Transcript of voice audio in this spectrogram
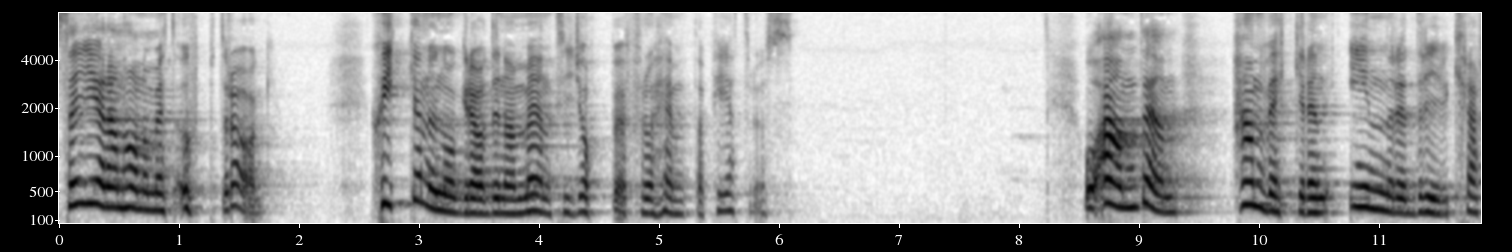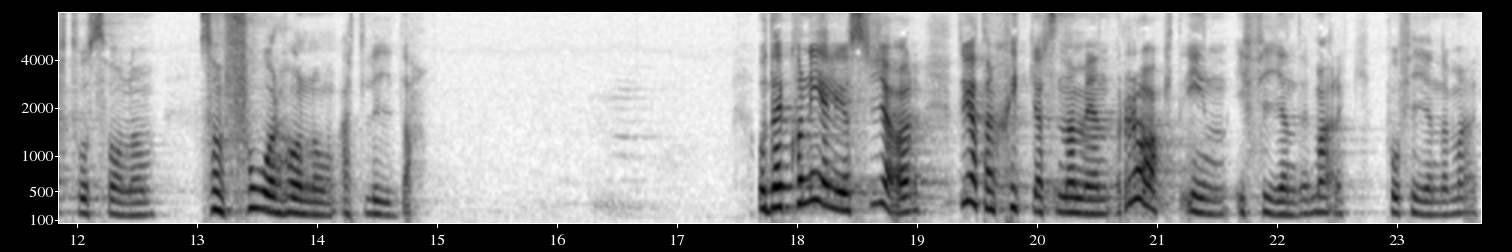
Sen ger han honom ett uppdrag. Skicka nu några av dina män till Joppe för att hämta Petrus. Och anden, han väcker en inre drivkraft hos honom som får honom att lyda. Och det Cornelius gör, det är att han skickar sina män rakt in i fiendemark, på fiendemark.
